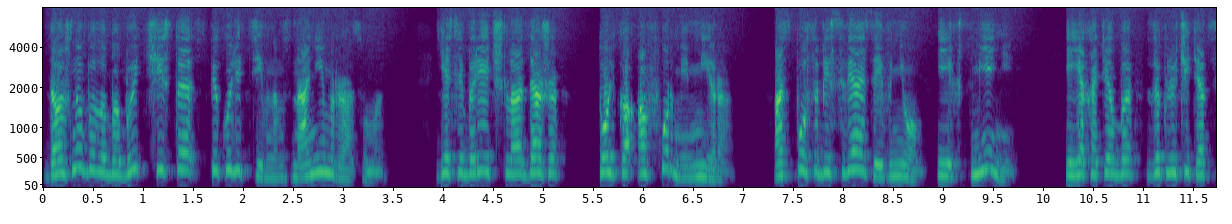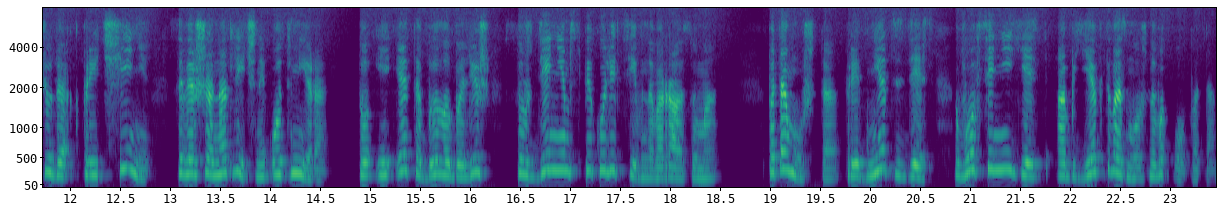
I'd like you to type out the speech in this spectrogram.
должно было бы быть чисто спекулятивным знанием разума. Если бы речь шла даже только о форме мира, о способе связей в нем и их смене, и я хотел бы заключить отсюда к причине, совершенно отличной от мира, то и это было бы лишь суждением спекулятивного разума, потому что предмет здесь вовсе не есть объект возможного опыта.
